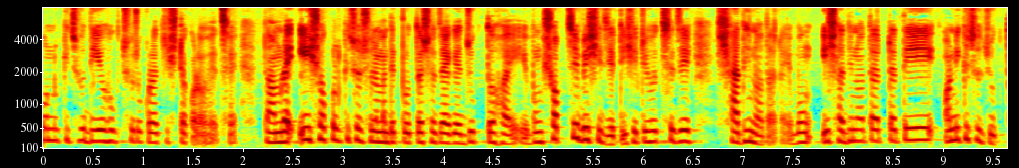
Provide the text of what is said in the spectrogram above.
কোনো কিছু দিয়ে হোক, ছোট করার চেষ্টা করা হয়েছে। তো আমরা এই সকল কিছু আসলে আমাদের প্রত্যাশা জায়গায় যুক্ত হয় এবং সবচেয়ে বেশি যেটি, সেটি হচ্ছে যে স্বাধীনতাটা এবং এই স্বাধীনতাটাতে অনেক কিছু যুক্ত।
